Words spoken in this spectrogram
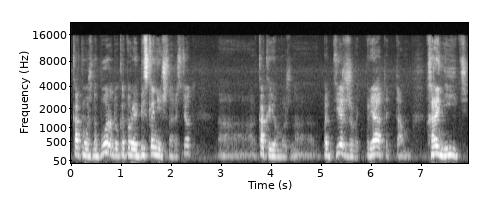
Как можно бороду, которая бесконечно растет, а, как ее можно поддерживать, прятать там, хранить,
